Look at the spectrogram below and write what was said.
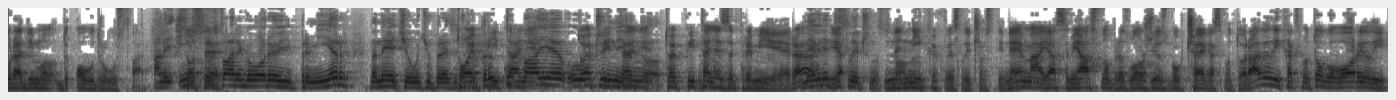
uradimo ovu drugu stvar. Ali Što isto se- stvar je govorio i premijer da neće ući u to predsjedničku je trku, pitanje, pa je to je učinio pitanje, to. to je pitanje za premijera. Ne vidite sličnost u Ne, nikakve sličnosti nema. Ja sam jasno obrazložio zbog čega smo to radili. Kad smo to govorili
